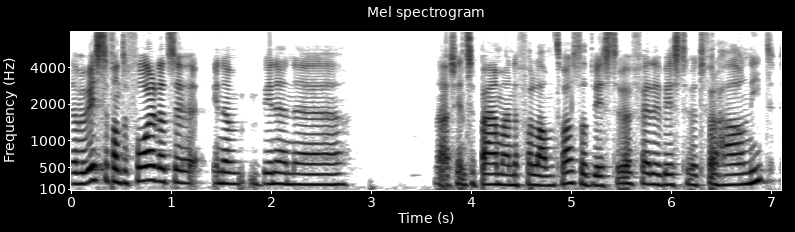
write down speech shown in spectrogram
nou, we wisten van tevoren dat ze in een, binnen... eh, nou, sinds een paar maanden verlamd was. Dat wisten we. Verder wisten we het verhaal niet.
